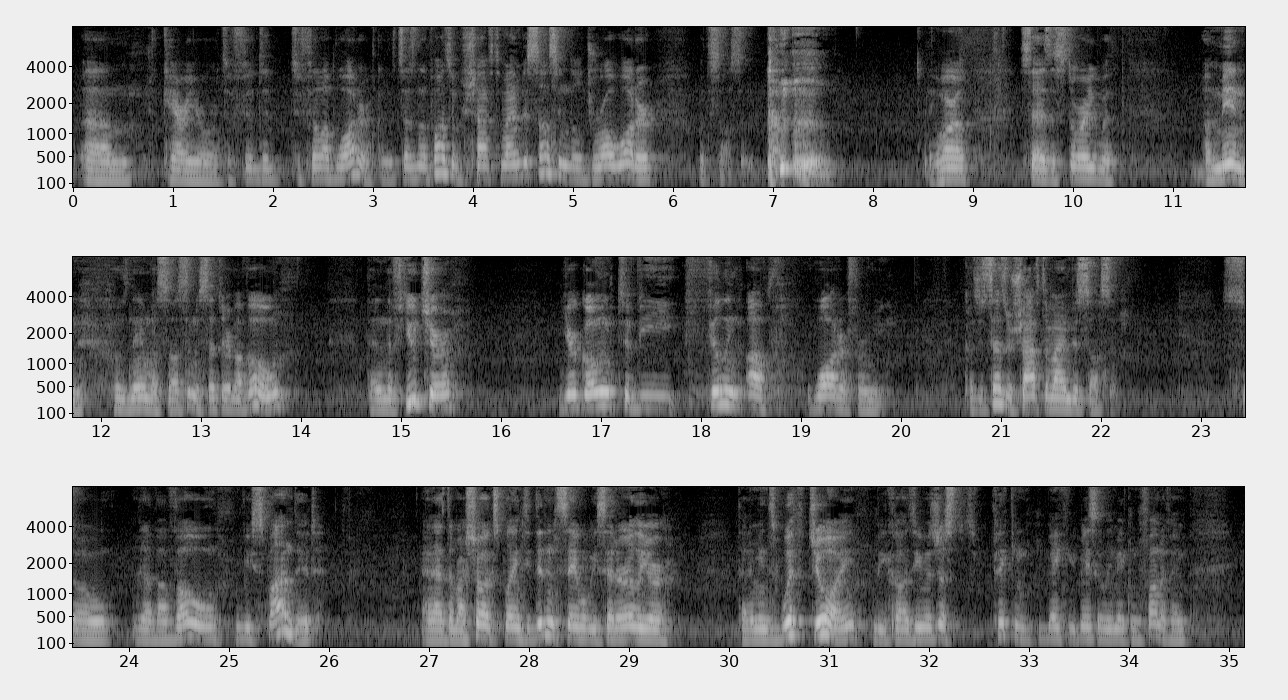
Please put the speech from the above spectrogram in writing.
um, carrier or to fill to, to fill up water because it says in the pasuk, "Shaft mayim b'sasin." They'll draw water with sasin. the Gemara says a story with a min whose name was Sasim, said to Bavo that in the future you're going to be filling up water for me. Because it says Rishaftamayim Bisasim. So Ravavo responded, and as the Marsha explained, he didn't say what we said earlier, that it means with joy, because he was just picking, making, basically making fun of him.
